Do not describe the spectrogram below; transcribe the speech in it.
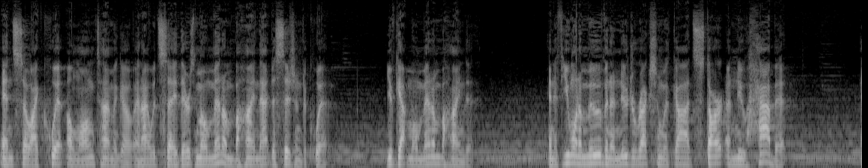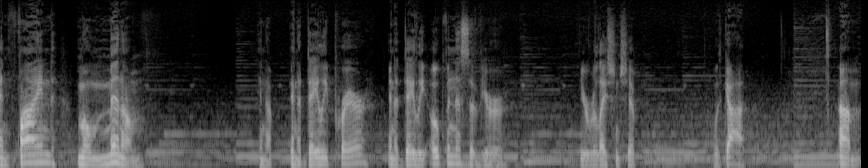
And so I quit a long time ago. And I would say, there's momentum behind that decision to quit. You've got momentum behind it. And if you want to move in a new direction with God, start a new habit and find momentum in a, in a daily prayer, in a daily openness of your, your relationship with God. Um,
